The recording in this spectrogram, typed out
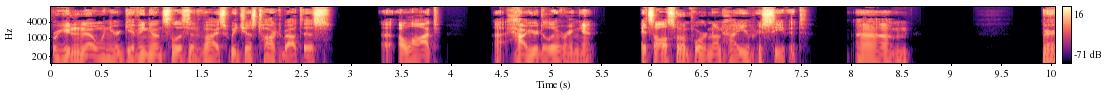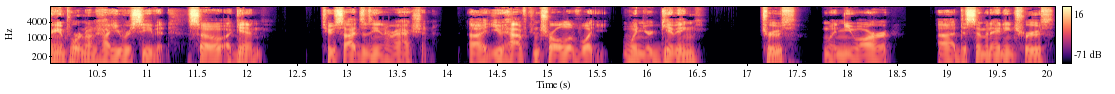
for you to know when you're giving unsolicited advice, we just talked about this a lot, uh, how you're delivering it. It's also important on how you receive it. Um very important on how you receive it. So again, two sides of the interaction. Uh, you have control of what when you're giving truth, when you are uh, disseminating truth.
